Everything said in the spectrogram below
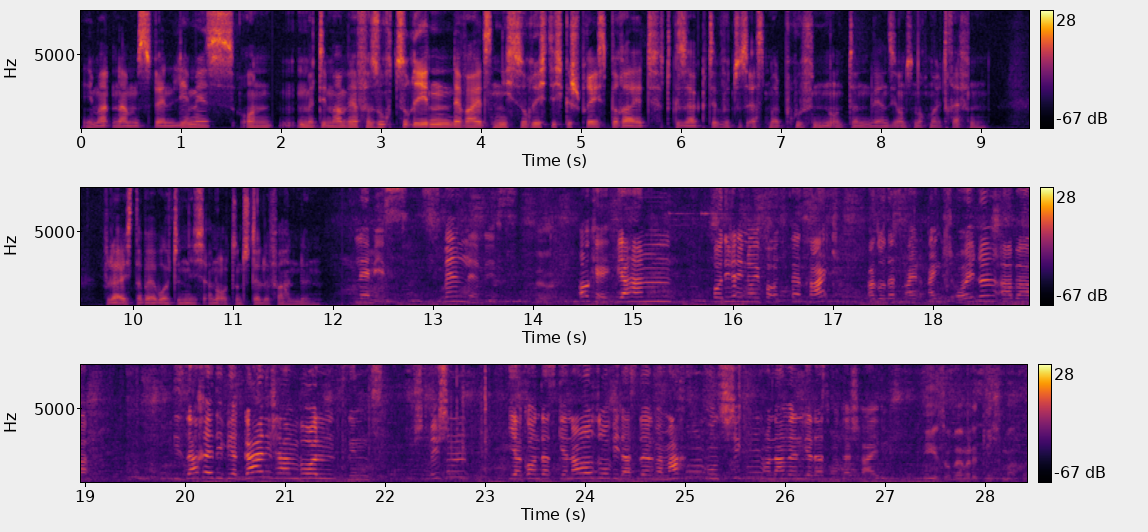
jemand namens Sven Lemis und mit dem haben wir versucht zu reden. Der war jetzt nicht so richtig gesprächsbereit, hat gesagt, er wird es erstmal prüfen und dann werden sie uns nochmal treffen. Vielleicht, aber er wollte nicht an Ort und Stelle verhandeln. Lemis, Sven Lemis. Ja. Okay, wir haben heute einen neuen Vertrag. Also das ist eigentlich eure, aber die Sache, die wir gar nicht haben wollen, sind Strichen. Ihr könnt das genauso wie dasselbe machen, uns schicken und dann werden wir das unterschreiben. Nee, so werden wir das nicht machen.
